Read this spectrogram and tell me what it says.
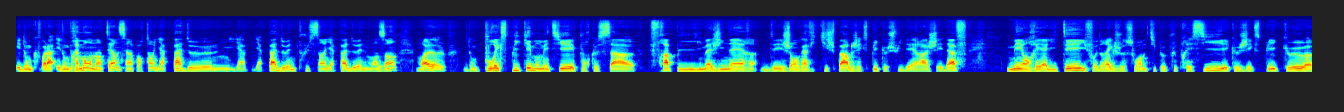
et, donc voilà, et donc vraiment en interne, c'est important, il n'y a, pas de, y a, pas de N plus 1, il n'y a pas de N moins 1. Moi, euh, donc pour expliquer mon métier et pour que ça frappe l'imaginaire des gens avec qui je parle. J'explique que je suis DRH et DAF, mais en réalité, il faudrait que je sois un petit peu plus précis et que j'explique que euh,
